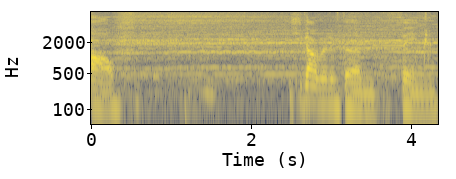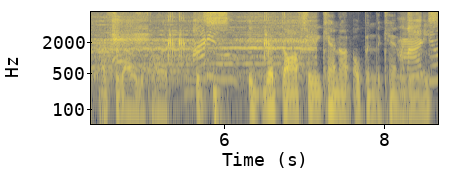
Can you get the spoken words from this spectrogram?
oh. He got rid of the thing. I forgot what you call it. It's it ripped off so you cannot open the can of beans.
